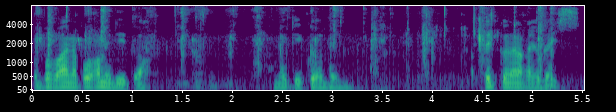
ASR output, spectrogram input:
Pababa na po kami dito. May kay Kuya Ben. Update ko na lang kayo guys.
